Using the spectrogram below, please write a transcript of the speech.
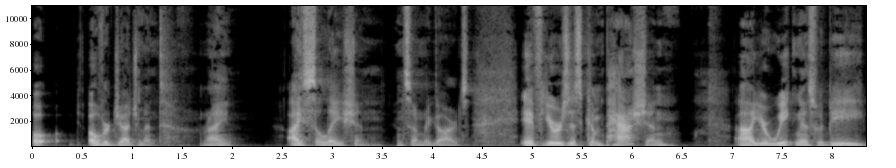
uh, over judgment, right? isolation in some regards. If yours is compassion, uh, your weakness would be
